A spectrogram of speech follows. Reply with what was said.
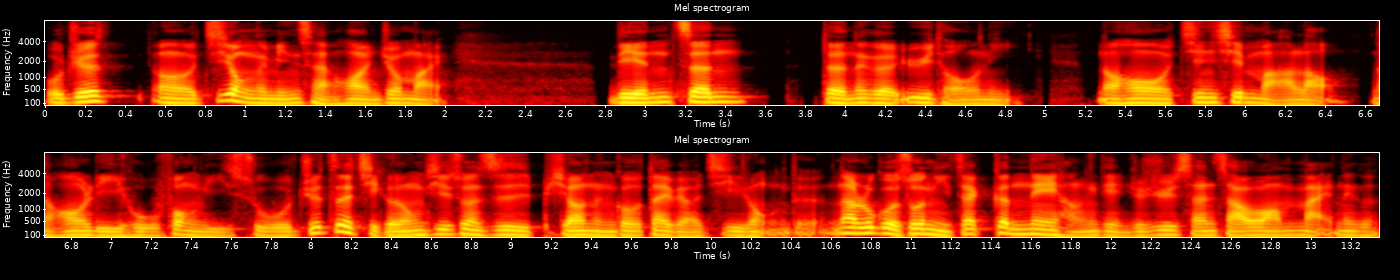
我觉得呃，基隆的名产的话，你就买连珍的那个芋头泥，然后金星玛瑙，然后里湖凤梨酥，我觉得这几个东西算是比较能够代表基隆的。那如果说你再更内行一点，就去三沙湾买那个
